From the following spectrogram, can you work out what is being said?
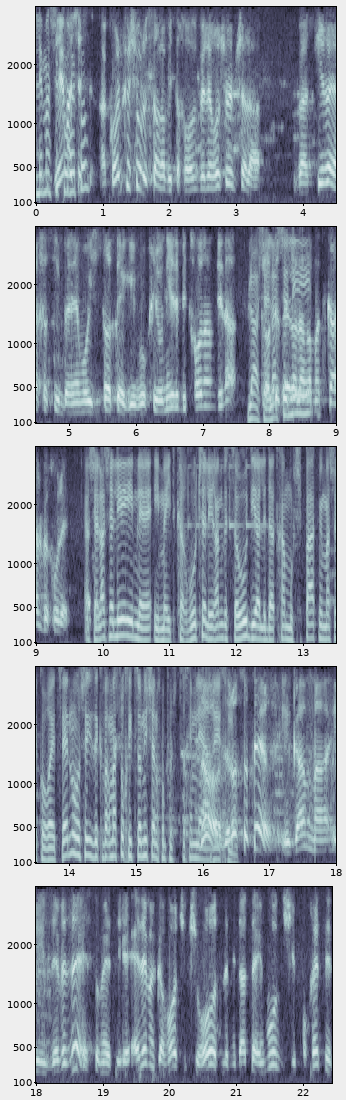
למה שקורה פה? הכל קשור לשר הביטחון ולראש הממשלה. והציר היחסים ביניהם הוא אסטרטגי והוא חיוני לביטחון המדינה. לא, השאלה שלי... לא לדבר על הרמטכ"ל וכולי. השאלה שלי אם, אם ההתקרבות של איראן וסעודיה לדעתך מושפעת ממה שקורה אצלנו, או שזה כבר משהו חיצוני שאנחנו פשוט צריכים להיערך? לא, זה לא סותר, היא גם היא זה וזה. זאת אומרת, אלה מגמות שקשורות למידת האמון שהיא פוחתת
